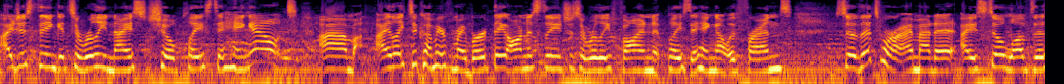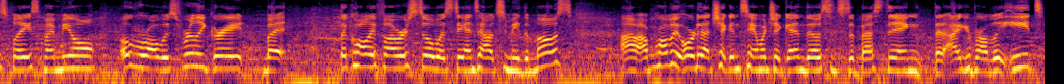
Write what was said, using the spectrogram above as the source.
I just think it's a really nice, chill place to hang out. Um, I like to come here for my birthday, honestly. It's just a really fun place to hang out with friends. So that's where I'm at it. I still love this place. My meal overall was really great, but the cauliflower is still what stands out to me the most. Uh, I'll probably order that chicken sandwich again, though, since it's the best thing that I could probably eat.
